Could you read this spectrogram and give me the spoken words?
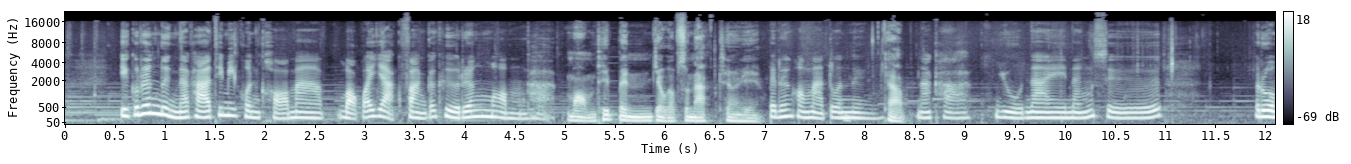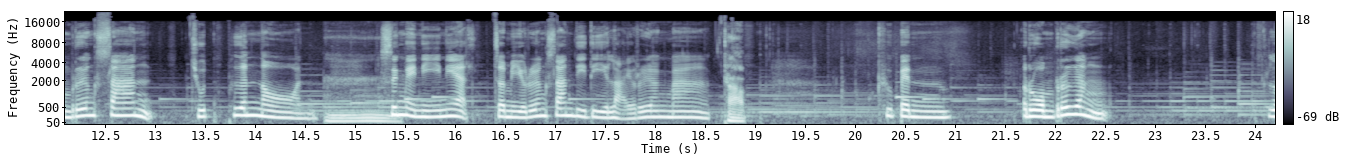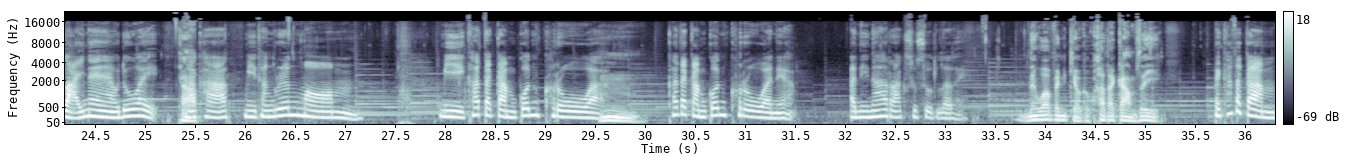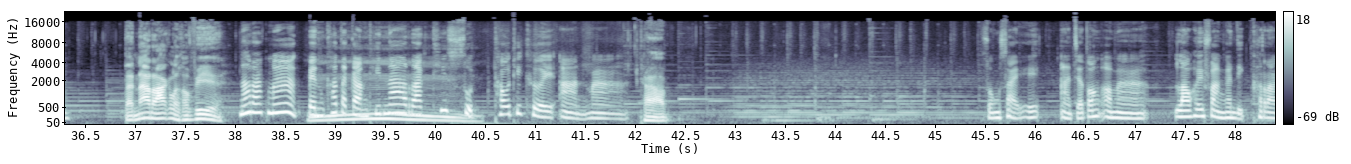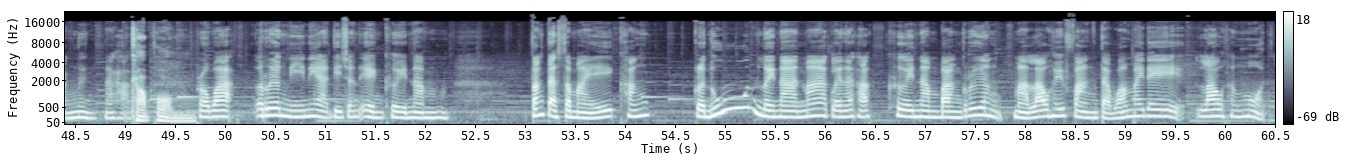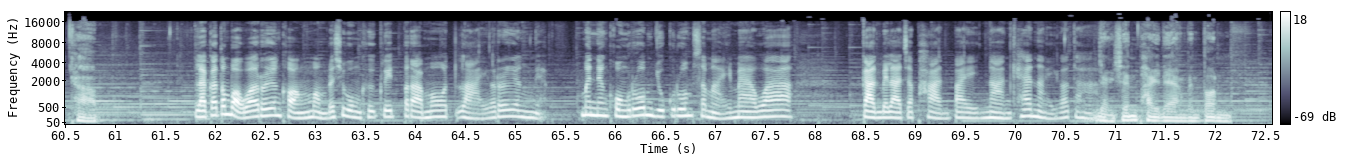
อีกเรื่องหนึ่งนะคะที่มีคนขอมาบอกว่าอยากฟังก็คือเรื่องมอมค่ะหม่อมที่เป็นเกี่ยวกับสุนัขใช่ไหมพี่เป็นเรื่องของหมาตัวหนึ่งครับนะคะ อยู่ในหนังสือ รวมเรื่องสั้น ชุดเพื่อนนอนอืมซึ่งในนี้เนี่ยจะมีเรื่องสั้นดี ๆ หลายเรื่องมากครับ คือเป็นรวมเรื่องหลายแนวด้วยครับนะคะ มีทั้งเรื่องมอม มีฆาตกรรมก้นครัวอืมฆาตกรรมก้นครัวเนี่ย อันนี้น่ารักสุดๆเลยนึกว่าเป็นเกี่ยวกับฆาตกรรมซะอีก เป็นฆาตกรรม แต่น่ารักเหรอครับพี่ น่ารักมาก เป็นฆาตกรรมที่น่ารักที่สุดอืมเท่าที่เคยอ่านมา ครับ สงสัยอาจจะต้องเอามาเล่าให้ฟังกันอีกครั้งหนึ่งนะคะครับผมเพราะว่าเรื่องนี้เนี่ยดิฉันเองเคยนำตั้งแต่สมัยครั้งกระนู้นเลยนานมากเลยนะคะ เคยนำบางเรื่องมาเล่าให้ฟัง แต่ว่าไม่ได้เล่าทั้งหมดครับแล้วก็ต้องบอกว่าเรื่องของหม่อมราชวงศ์คือกริชปราโมทหลายเรื่องเนี่ยมันยังคงร่วมยุคร่วมสมัยแม้ว่า การเวลาจะผ่านไปนานแค่ไหนก็ตาม อย่างเช่นไผ่แดงเป็นต้น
